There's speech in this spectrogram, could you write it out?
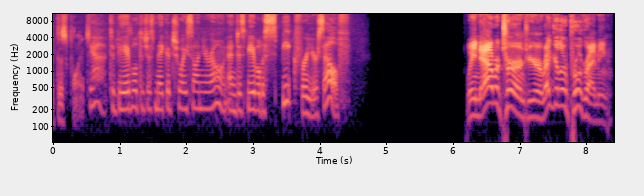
at this point. Yeah, to be able to just make a choice on your own and just be able to speak for yourself. We now return to your regular programming.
